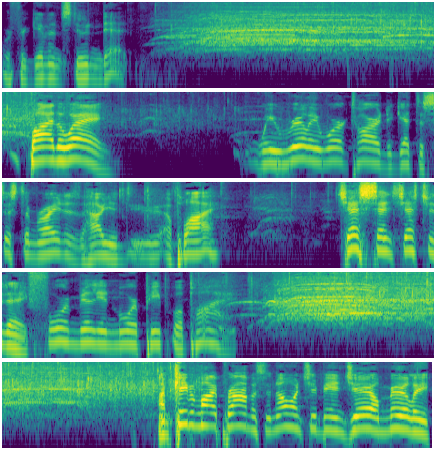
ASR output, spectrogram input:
we're forgiving student debt. By the way, we really worked hard to get the system right as to how you apply. Just since yesterday, 4 million more people applied. I'm keeping my promise that no one should be in jail merely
